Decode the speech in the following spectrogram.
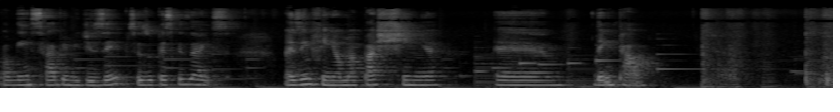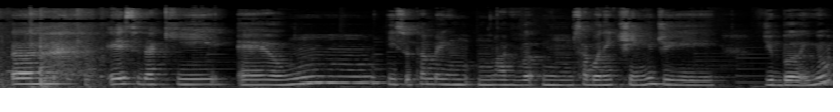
Alguém sabe me dizer? Preciso pesquisar isso. Mas enfim, é uma pastinha é, dental. Uh, esse daqui é um, isso também um, lava, um sabonetinho de, de banho,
